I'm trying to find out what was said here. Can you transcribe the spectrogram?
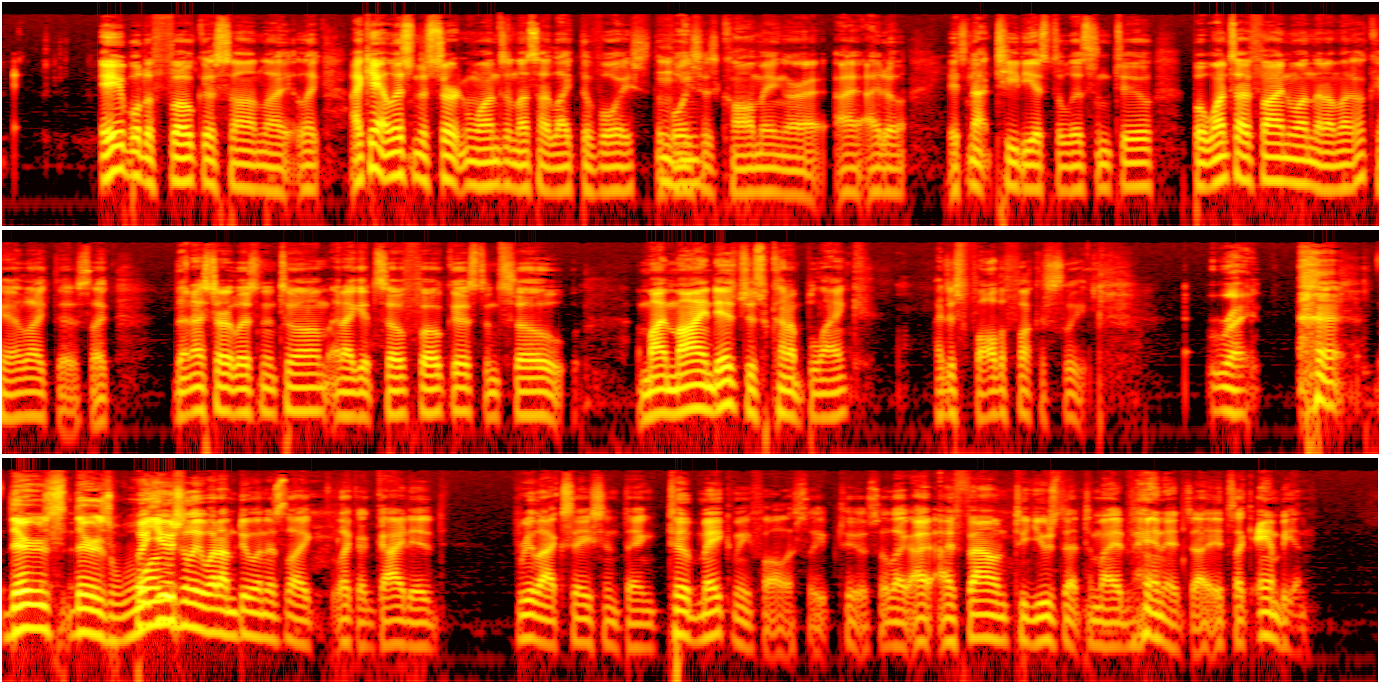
able to focus on like like I can't listen to certain ones unless I like the voice. The Mhm. voice is calming or I, I I don't it's not tedious to listen to. But once I find one that I'm like, okay, I like this. Like then I start listening to them and I get so focused and so my mind is just kind of blank. I just fall the fuck asleep. right there's there's one. But usually, what I'm doing is like like a guided relaxation thing to make me fall asleep too. So like I, I found to use that to my advantage. I, it's like Ambien,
